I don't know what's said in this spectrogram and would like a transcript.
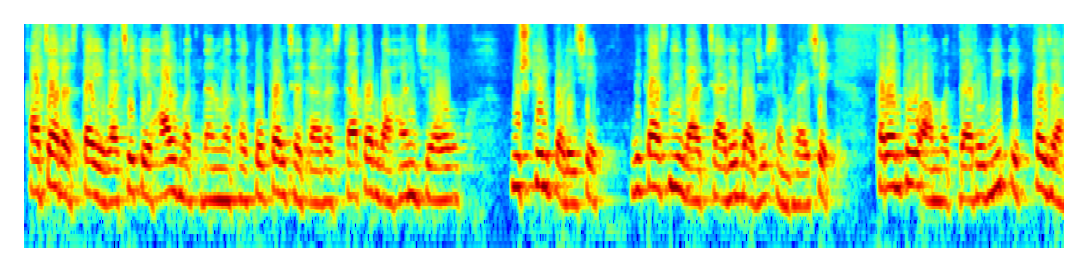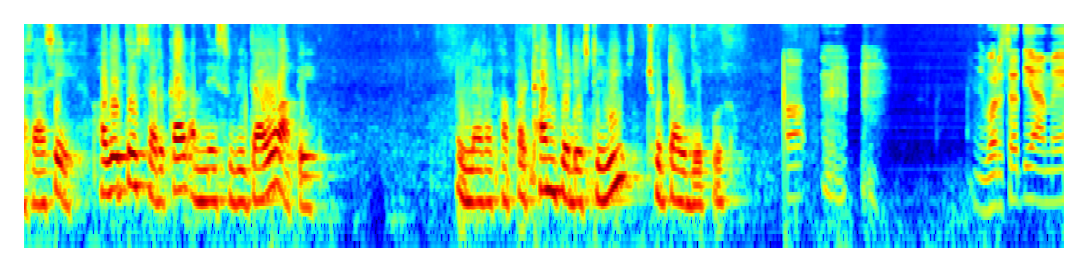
કાચા રસ્તા એવા છે કે હાલ મતદાન મથકો પર જતા રસ્તા પર વાહન જવું મુશ્કેલ પડે છે. વિકાસની વાત ચારે બાજુ સંભળાય છે. પરંતુ આ મતદારોની એક જ આશા છે. હવે તો સરકાર અમને સુવિધાઓ આપે. ઉલ્લારખા પઠાણ, જેડેશ ટીવી, છોટાઉદેપુર. વર્ષથી અમે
